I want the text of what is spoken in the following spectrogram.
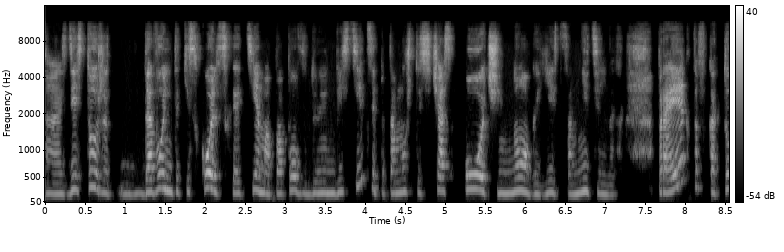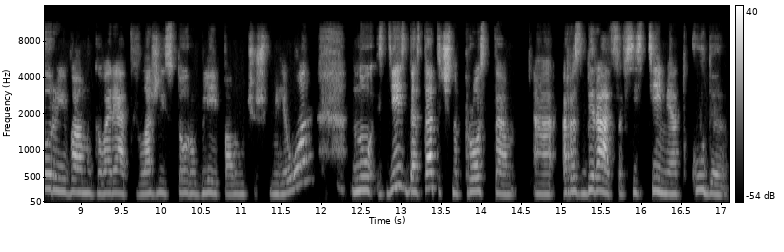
а, здесь тоже довольно-таки скользкая тема по поводу инвестиций, потому что сейчас очень много есть сомнительных проектов, которые вам говорят, вложи 100 рублей, получишь миллион, но здесь достаточно просто разбираться в системе, откуда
